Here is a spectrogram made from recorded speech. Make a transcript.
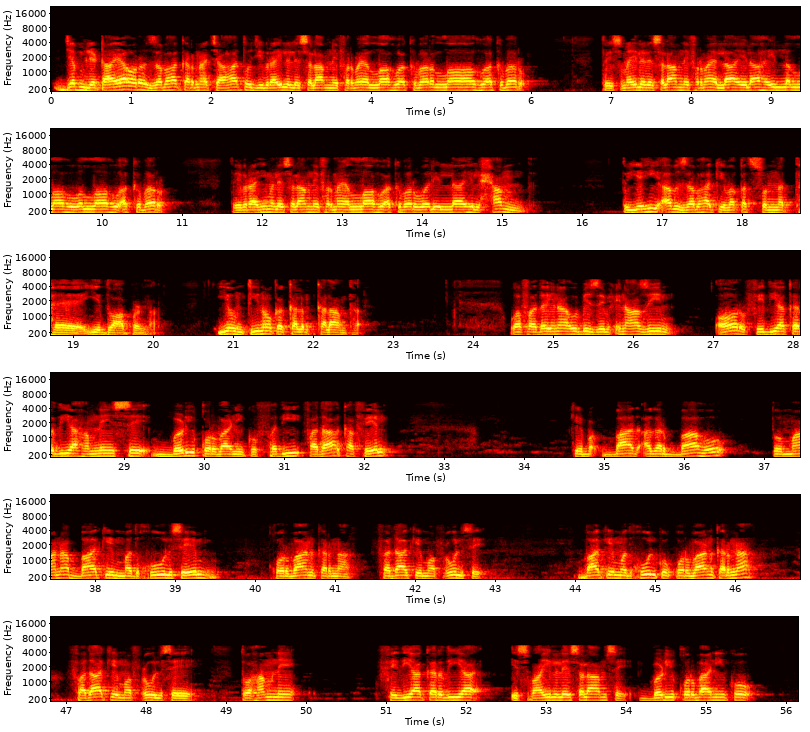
جب لٹایا اور ذبح کرنا چاہا تو جبرائیل علیہ السلام نے فرمایا اللہ اکبر اللہ اکبر اللہ اکبر تو اسماعیل علیہ السلام نے فرمایا، لا الہ الا اللہ واللہ اکبر۔ تو ابراہیم علیہ السلام نے فرمایا، اللہ اکبر وللہ الحمد۔ تو یہی اب ذبح کے وقت سنت ہے، یہ دعا پڑھنا۔ یہ ان تینوں کا کلام تھا۔ وہ بذبح عظیم۔ اور فدیہ کر دیا ہم نے اس سے بڑی قربانی کو۔ فدی فدا کا فیل کے بعد اگر با ہو تو مانا با کے مدخول سے قربان کرنا، فدا کے مفعول سے۔ با کے مدخول کو قربان کرنا فدا کے مفعول سے۔ تو ہم نے فدیہ کر دیا اسماعیل علیہ السلام سے۔ بڑی قربانی کو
